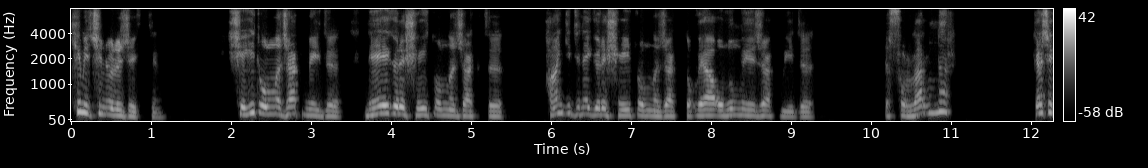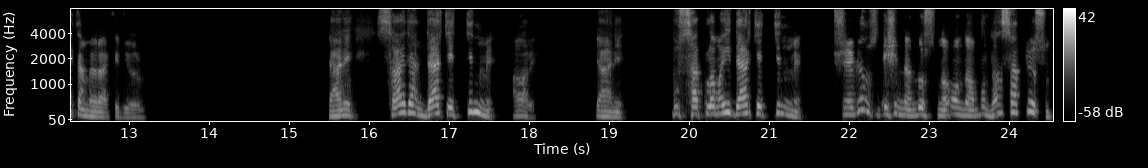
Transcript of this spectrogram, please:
kim için ölecektin? Şehit olunacak mıydı? Neye göre şehit olunacaktı? Hangi dine göre şehit olunacaktı veya olunmayacak mıydı? E, sorular bunlar. Gerçekten merak ediyorum. Yani sahiden dert ettin mi abi? Yani bu saklamayı dert ettin mi? Düşünebiliyor musun? Eşinden, dostundan, ondan bundan saklıyorsun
